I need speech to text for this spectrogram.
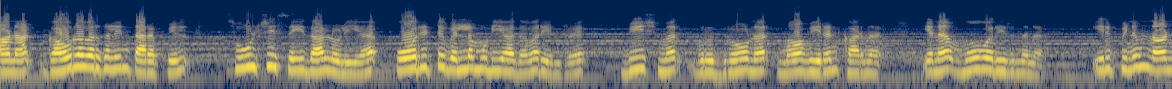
ஆனால் கௌரவர்களின் தரப்பில் சூழ்ச்சி செய்தால் ஒழிய போரிட்டு வெல்ல முடியாதவர் என்று பீஷ்மர் குரு துரோணர் மாவீரன் கர்ணர் என மூவர் இருந்தனர். இருப்பினும் நான்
